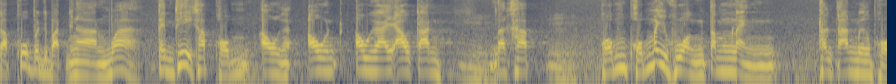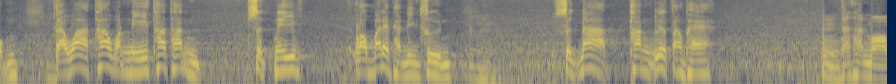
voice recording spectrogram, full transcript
กับผู้ปฏิบัติงานว่า เต็มที่ครับผมเอาเอาเอาไงเอากันนะครับผมผมไม่ห่วงตำแหน่งทางการเมืองผม แต่ว่าถ้าวันนี้ถ้าท่านศึกนี้เราไม่ได้แผ่นดินคืนศึกหน้าท่านเลือกตั้งแพ้อืมถ้าท่านมอง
